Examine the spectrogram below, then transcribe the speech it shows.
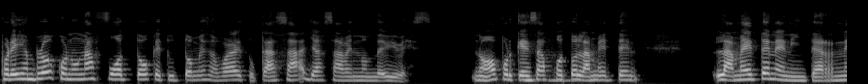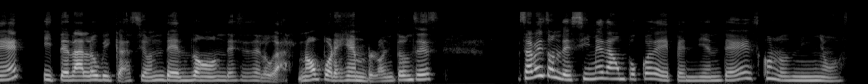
por ejemplo, con una foto que tú tomes afuera de tu casa, ya saben dónde vives, ¿no? Porque esa foto la meten, la meten en internet y te da la ubicación de dónde es ese lugar, ¿no? Por ejemplo, entonces, ¿sabes dónde sí me da un poco de pendiente? Es con los niños.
